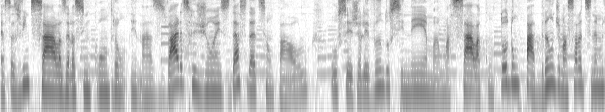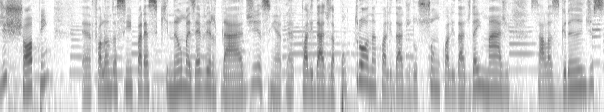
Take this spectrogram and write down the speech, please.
Essas 20 salas elas se encontram nas várias regiões da cidade de São Paulo, ou seja, levando o cinema, uma sala com todo um padrão de uma sala de cinema de shopping, é, falando assim, parece que não, mas é verdade. Assim, a, a qualidade da poltrona, qualidade do som, qualidade da imagem, salas grandes.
